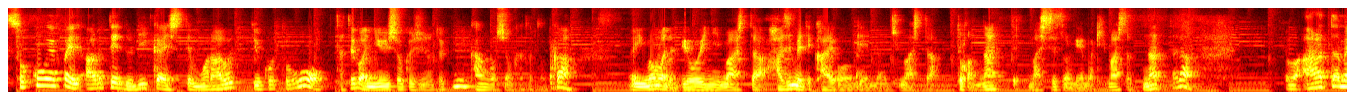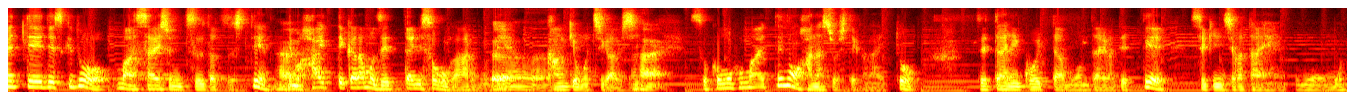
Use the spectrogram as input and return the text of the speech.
そこをやっぱりある程度理解してもらうっていうことを例えば入職時の時に看護師の方とか今まで病院にいました初めて介護の現場に来ましたとかになって、まあ、施設の現場来ましたってなったらまあ改めてですけど、まあ、最初に通達して、はいでも入ってからも絶対に齟齬があるので、うん環境も違うし、はい。そこも踏まえての話をしていかないと絶対にこういった問題が出て責任者が大変もうも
